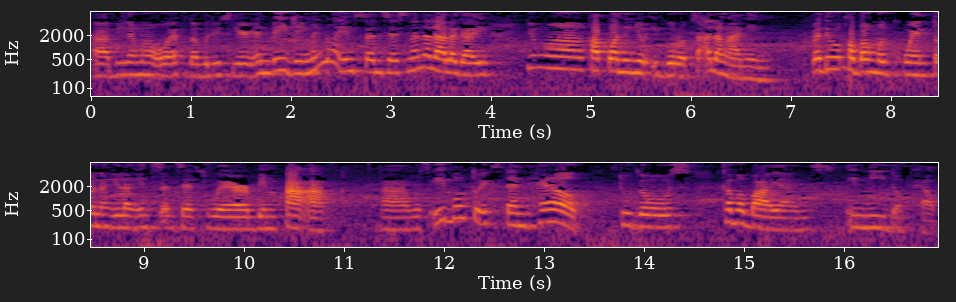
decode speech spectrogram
ah, bilang mga OFWs here in Beijing, may mga instances na nalalagay yung mga kapwa ninyo igurot sa alanganin. Pwede mo ka bang magkwento ng ilang instances where Bimpaak ah, was able to extend help to those kababayans in need of help?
